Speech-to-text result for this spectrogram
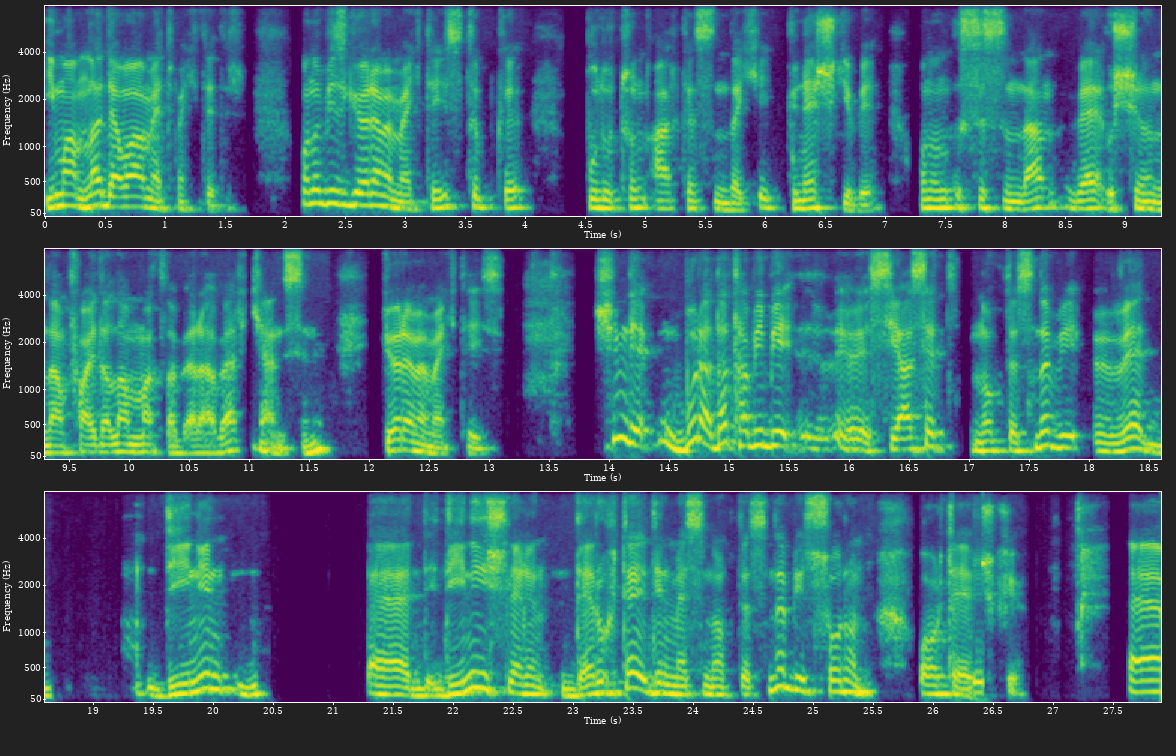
imamla devam etmektedir. Onu biz görememekteyiz. Tıpkı bulutun arkasındaki güneş gibi onun ısısından ve ışığından faydalanmakla beraber kendisini görememekteyiz. Şimdi burada tabii bir e, siyaset noktasında bir ve dinin e, dini işlerin deruhte edilmesi noktasında bir sorun ortaya çıkıyor. E,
